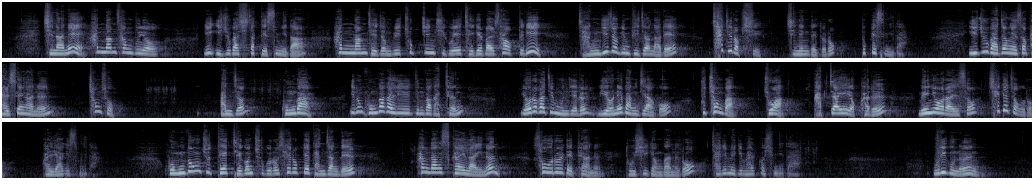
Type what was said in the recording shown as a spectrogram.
지난해 한남 3구역이 이주가 시작됐습니다. 한남 재정비 촉진 지구의 재개발 사업들이 장기적인 비전 아래 차질 없이 진행되도록 돕겠습니다. 이주 과정에서 발생하는 청소, 안전, 공가, 이런 공가 관리 등과 같은 여러 가지 문제를 미연에 방지하고 구청과 조합, 각자의 역할을 매뉴얼화해서 체계적으로 관리하겠습니다. 공동주택 재건축으로 새롭게 단장될 한강 스카이라인은 서울을 대표하는 도시 경관으로 자리매김할 것입니다. 우리 구는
